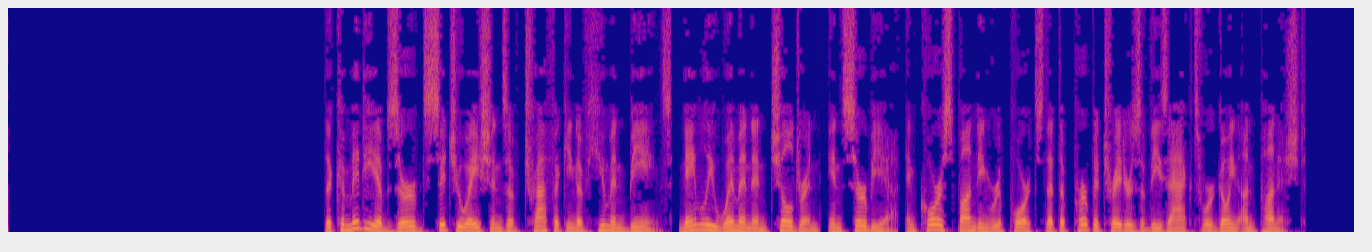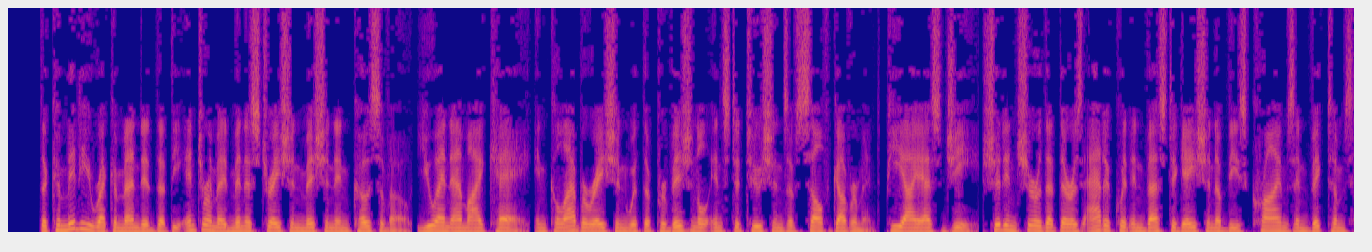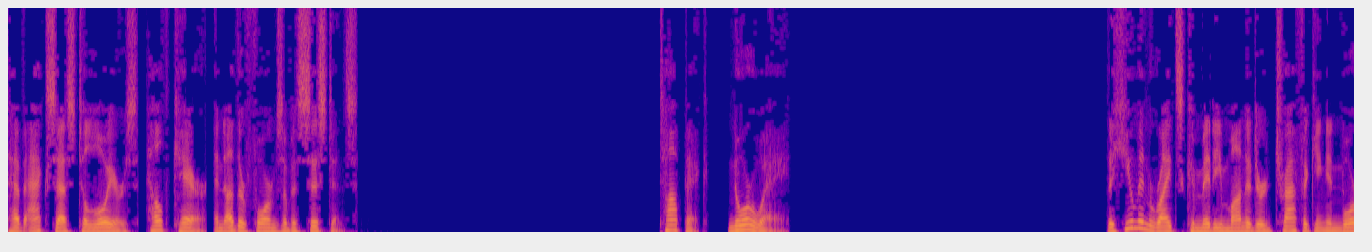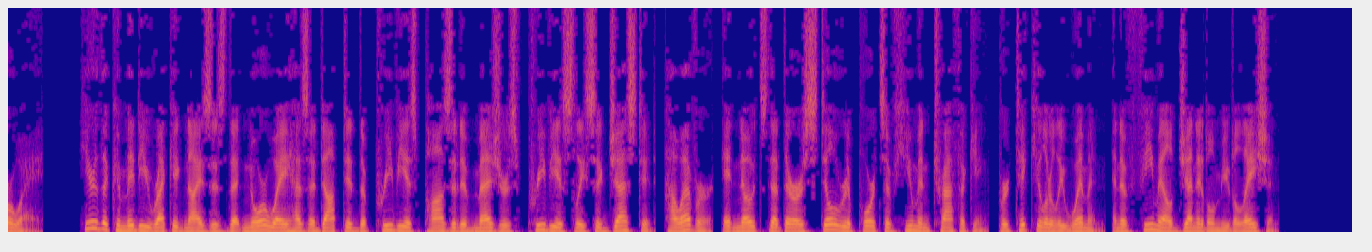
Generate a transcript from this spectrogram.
The committee observed situations of trafficking of human beings, namely women and children, in Serbia, and corresponding reports that the perpetrators of these acts were going unpunished. The committee recommended that the Interim Administration Mission in Kosovo UNMIK in collaboration with the Provisional Institutions of Self-Government should ensure that there is adequate investigation of these crimes and victims have access to lawyers, health care, and other forms of assistance. Norway The Human Rights Committee monitored trafficking in Norway. Here the committee recognizes that Norway has adopted the previous positive measures previously suggested, however, it notes that there are still reports of human trafficking, particularly women, and of female genital mutilation.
